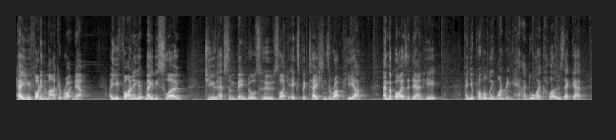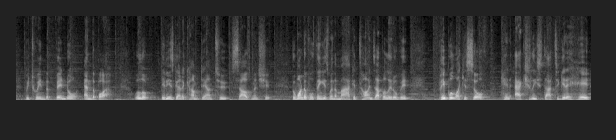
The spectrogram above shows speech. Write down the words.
How are you finding the market right now? Are you finding it maybe slow? Do you have some vendors whose like expectations are up here and the buyers are down here? And you're probably wondering, how do I close that gap between the vendor and the buyer? Well, look, it is going to come down to salesmanship. The wonderful thing is when the market tightens up a little bit, people like yourself can actually start to get ahead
